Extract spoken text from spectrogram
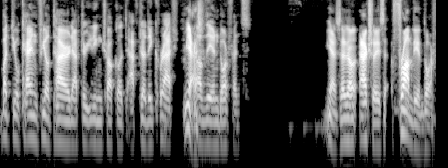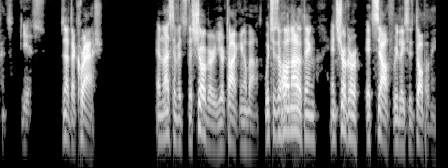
But you can feel tired after eating chocolate after the crash Yes, of the endorphins. yes, uh, actually it's from the endorphins. Yes. It's not the crash. Unless if it's the sugar you're talking about, which is a whole nother oh. thing, and sugar itself releases dopamine.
